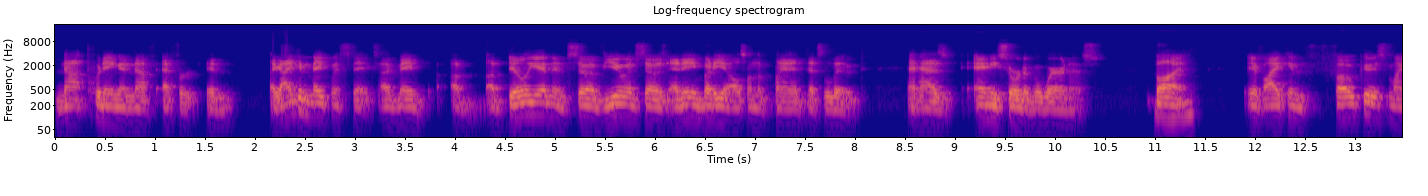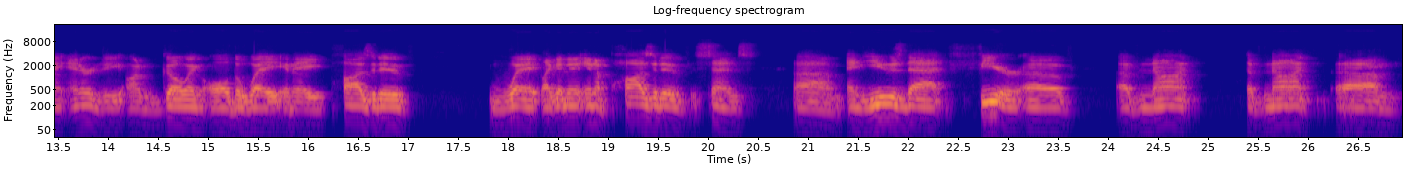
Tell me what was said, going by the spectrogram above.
not putting enough effort in like i can make mistakes i've made a, a billion and so have you and so has anybody else on the planet that's lived and has any sort of awareness but Mhm. if i can focus my energy on going all the way in a positive way, like in a, in a positive sense, um, and use that fear of of not of not um,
